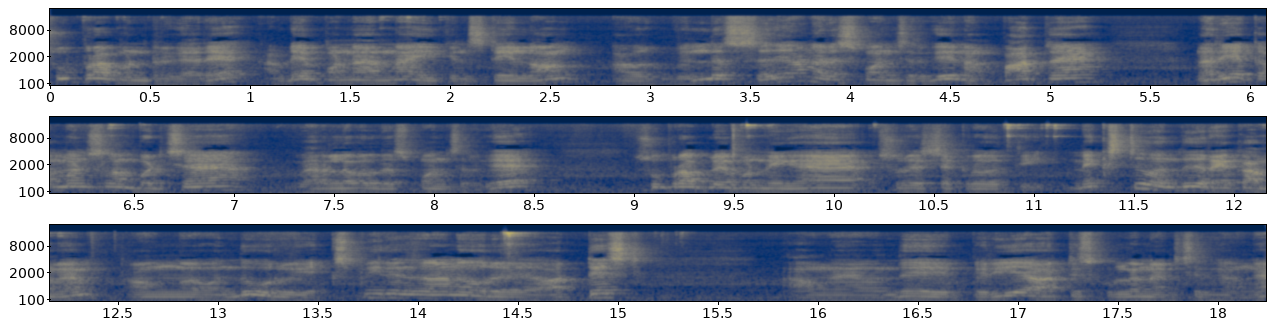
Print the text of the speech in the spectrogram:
சூப்பராக பண்ணிருக்காரு. அப்படியே பண்ணாருன்னா ஐ கேன் ஸ்டே லாங் அவருக்கு வெளில சரியான ரெஸ்பான்ஸ் இருக்குது நான் பார்த்தேன். நிறைய கமெண்ட்ஸ்லாம் படித்தேன் வேறு லெவல் ரெஸ்பான்ஸ் இருக்குது சூப்பராக ப்ளே பண்ணுறீங்க சுரேஷ் சக்கரவர்த்தி. நெக்ஸ்ட்டு வந்து ரேகா மேம். அவங்க வந்து ஒரு எக்ஸ்பீரியன்ஸான ஒரு ஆர்டிஸ்ட் அவங்க வந்து பெரிய ஆர்டிஸ்ட்குள்ளே நடிச்சிருக்காங்க.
